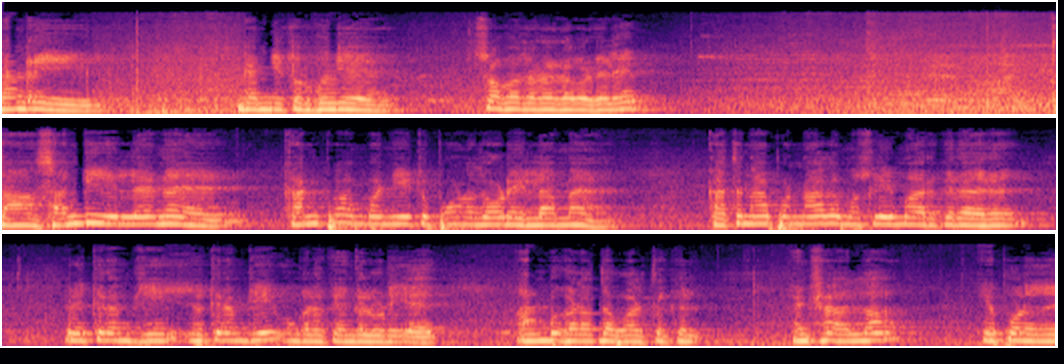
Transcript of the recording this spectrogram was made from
நன்றி கண்ணியத்திற்குரிய சகோதரர் அவர்களே. தான் சங்கி இல்லைன்னு கன்ஃபார்ம் பண்ணிட்டு போனதோடு இல்லாமல் கத்தனா பண்ணாத முஸ்லீமாக இருக்கிறாரு. விக்ரம்ஜி விக்ரம்ஜி உங்களுக்கு எங்களுடைய அன்பு கலந்த வாழ்த்துக்கள். இன்ஷா அல்லாஹ் இப்பொழுது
